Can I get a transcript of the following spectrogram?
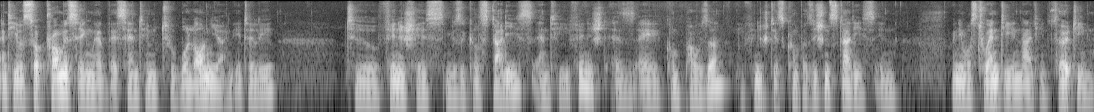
And he was so promising that they sent him to Bologna in Italy to finish his musical studies. And he finished as a composer. He finished his composition studies in when he was 20 in 1913.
